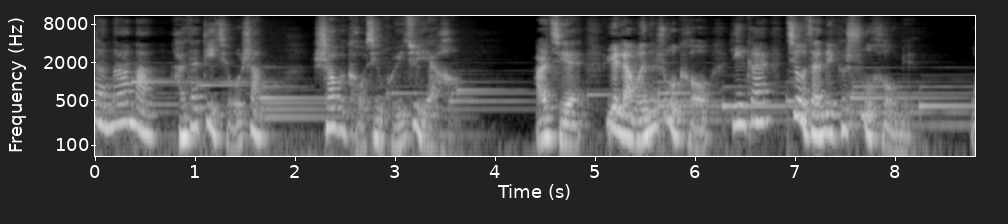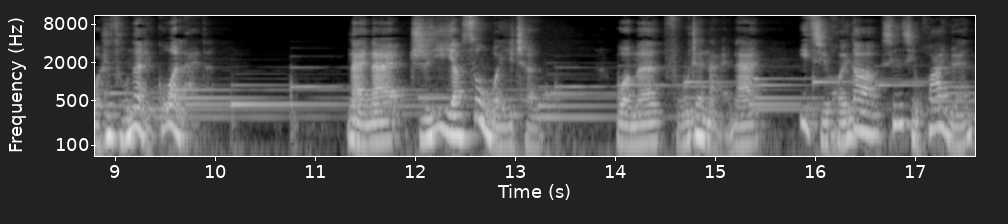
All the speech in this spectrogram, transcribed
的妈妈还在地球上，捎个口信回去也好。而且月亮门的入口应该就在那棵树后面，我是从那里过来的。奶奶执意要送我一程，我们扶着奶奶一起回到星星花园。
